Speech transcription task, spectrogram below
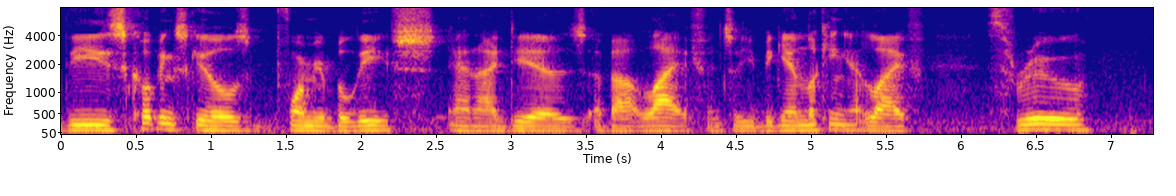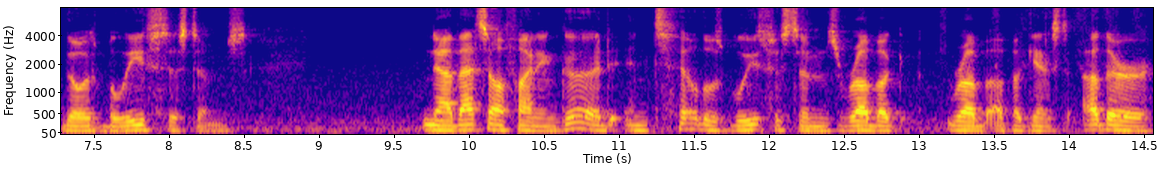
these coping skills form your beliefs and ideas about life. And so you begin looking at life through those belief systems. Now that's all fine and good until those belief systems rub rub up against other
